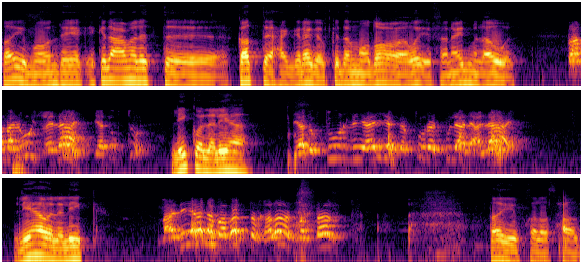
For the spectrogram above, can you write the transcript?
طيب ما هو أنت هي كده عملت آه، قط يا حاج رجب كده الموضوع وقف هنعيد من الأول. طب ملوش علاج يا دكتور. ليك ولا ليها؟ يا دكتور ليه؟ هي الدكتورة تقول على علاج. ليها ولا ليك ما ليه أنا ببطل خلاص بطلت طيب خلاص حاضر.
